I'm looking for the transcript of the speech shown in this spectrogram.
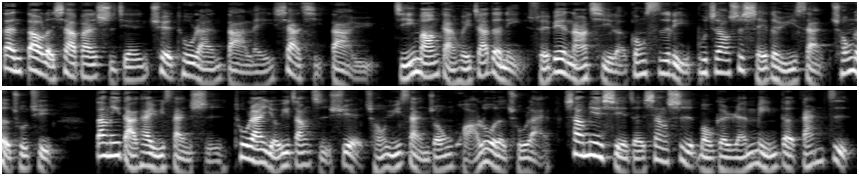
但到了下班时间，却突然打雷下起大雨，急忙赶回家的你，随便拿起了公司里不知道是谁的雨伞，冲了出去。当你打开雨伞时，突然有一张纸屑从雨伞中滑落了出来，上面写着像是某个人名的单字。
